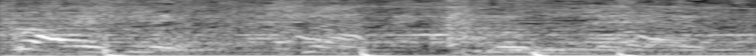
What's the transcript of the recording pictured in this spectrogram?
private. Clap,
